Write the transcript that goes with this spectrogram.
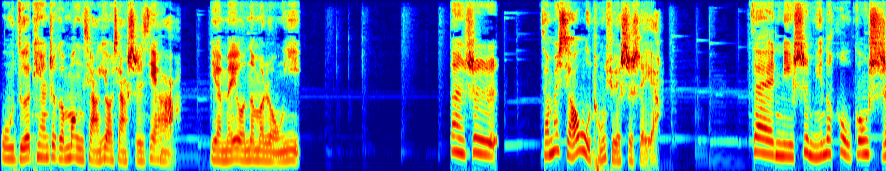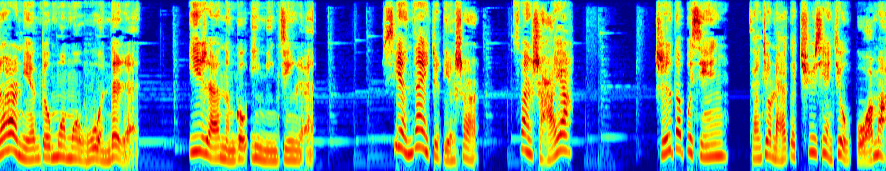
武则天这个梦想要想实现啊，也没有那么容易。但是，咱们小武同学是谁呀？在李世民的后宫十二年都默默无闻的人。依然能够一鸣惊人，现在这点事儿算啥呀？直的不行，咱就来个曲线救国嘛。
